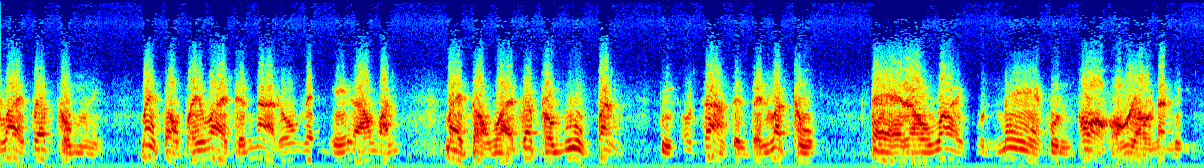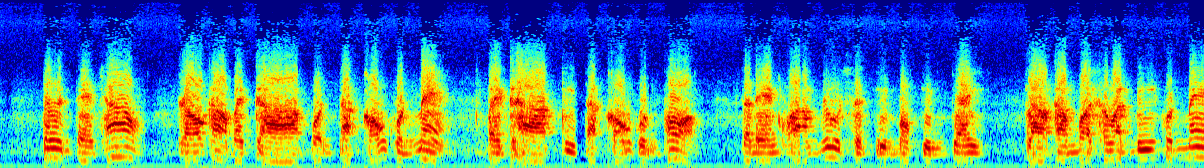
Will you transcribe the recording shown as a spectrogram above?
ไหว้พระพรหมนี่ ไม่ต้องไปไหว้ถึงหน้าโรงแรมเอราวัน ไม่ต้องไหว้พระพรหมรูปปั้นที่เขาสร้างเป็นเป็นวัตถุ แต่เราไหว้คุณแม่คุณพ่อของเรานั่นเองตื่นแต่เช้า เราเข้าไปกราบบนตักของคุณแม่ ไปกราบที่ตักของคุณพ่อ แสดงความรู้สึกอิ่มอกอิ่มใจ กล่าวคำว่าสวัสดีคุณแม่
